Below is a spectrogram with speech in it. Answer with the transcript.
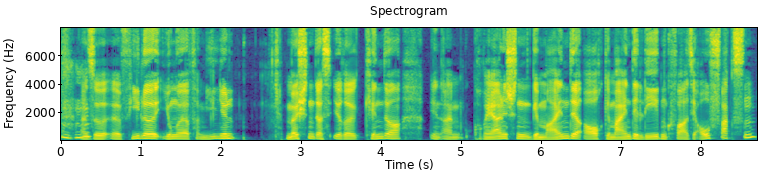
Mhm. Also äh, viele junge Familien möchten, dass ihre Kinder in einem koreanischen Gemeinde auch Gemeindeleben quasi aufwachsen.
